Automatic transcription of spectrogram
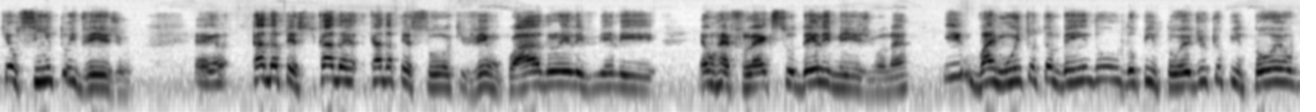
que eu sinto e vejo. É, cada, cada, cada pessoa que vê um quadro, ele, ele é um reflexo dele mesmo, né? E vai muito também do, do pintor. Eu digo que o pintor é o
